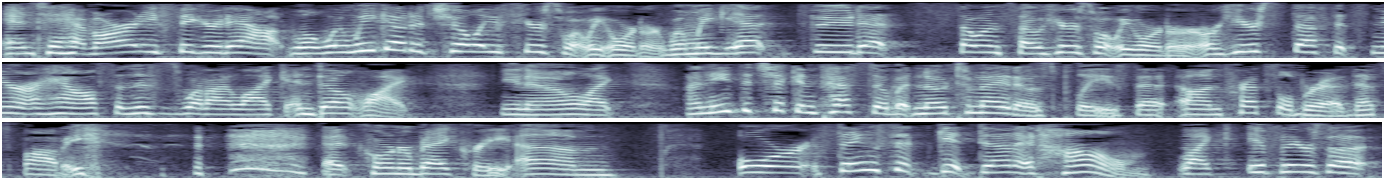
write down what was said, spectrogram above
And to have already figured out well when we go to chili's here's what we order. When we get food at so and so here's what we order. Or here's stuff that's near our house and this is what i like and don't like. You know like i need the chicken pesto but no tomatoes please that on pretzel bread. That's bobby at corner bakery. Um or things that get done at home. Like if there's a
